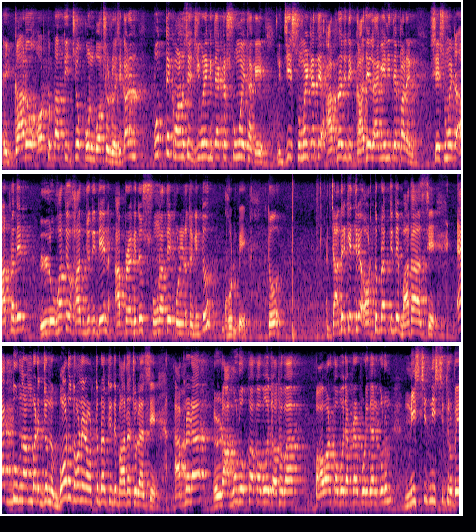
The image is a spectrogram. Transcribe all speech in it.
এই গাঢ় অর্থপ্রাপ্তির যোগ কোন বছর রয়েছে। কারণ প্রত্যেক মানুষের জীবনে কিন্তু একটা সময় থাকে। যে সময়টাতে আপনারা যদি কাজে লাগিয়ে নিতে পারেন সেই সময়টা আপনাদের লোহাতেও হাত যদি দেন, আপনারা কিন্তু সোনাতে পরিণত কিন্তু ঘটবে। তো যাদের ক্ষেত্রে অর্থপ্রাপ্তিতে বাধা আসছে, এক দু নাম্বারের জন্য বড় ধরনের অর্থপ্রাপ্তিতে বাধা চলে আসছে। আপনারা রাহু রক্ষা কবচ অথবা পাওয়ার কবচ আপনারা পরিধান করুন। নিশ্চিত নিশ্চিত রূপে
